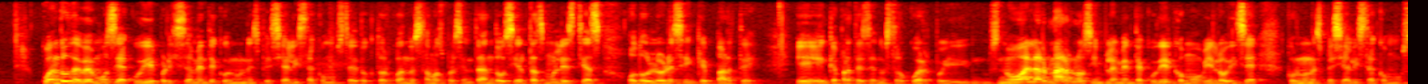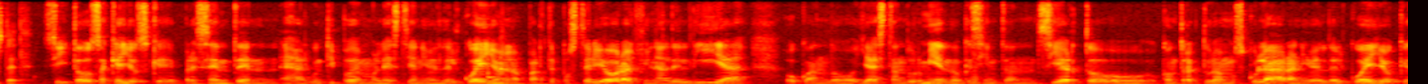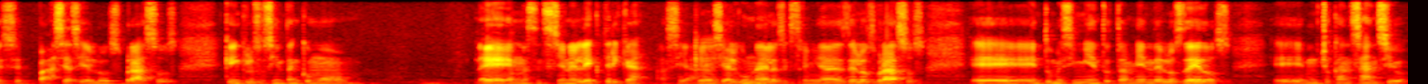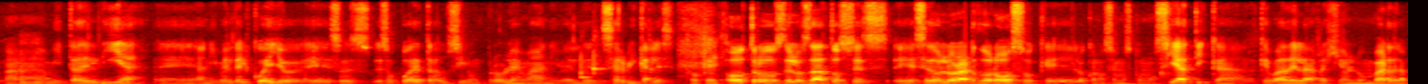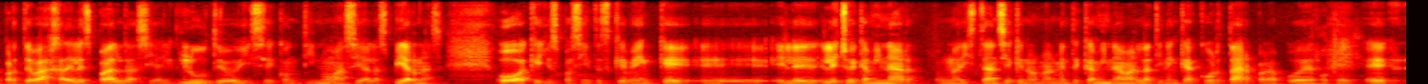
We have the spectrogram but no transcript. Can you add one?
¿Cuándo debemos de acudir precisamente con un especialista como usted, doctor? Cuando estamos presentando ciertas molestias o dolores en qué parte, eh, en qué partes de nuestro cuerpo y pues, no alarmarnos, simplemente acudir, como bien lo dice, con un especialista como usted. Sí, todos aquellos que presenten eh, algún tipo de molestia a nivel del cuello, en la parte posterior, al final del día o cuando ya están durmiendo, que sientan cierto contractura muscular a nivel del cuello, que se pase hacia los brazos que incluso sientan como eh, una sensación eléctrica hacia, hacia, alguna de las extremidades de los brazos, eh, entumecimiento también de los dedos. Eh, mucho cansancio a, mitad del día, eh, a nivel del cuello. Eso, es, eso puede traducir un problema a nivel de cervicales. Otros de los datos es ese dolor ardoroso que lo conocemos como ciática, que va de la región lumbar, de la parte baja de la espalda hacia el glúteo y se continúa hacia las piernas. O aquellos pacientes que ven que eh, el, el, hecho de caminar una distancia que normalmente caminaban la tienen que acortar para poder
